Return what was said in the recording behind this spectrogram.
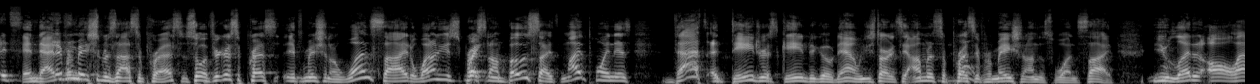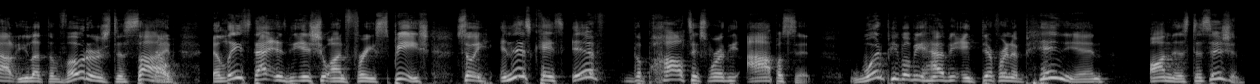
it's And that information was not suppressed. So if you're going to suppress information on one side, why don't you suppress Right. it on both sides? My point is that's a dangerous game to go down when you start to say, I'm going to suppress information on this one side. You let it all out, you let the voters decide. No. At least that is the issue on free speech. So in this case, if the politics were the opposite, would people be having a different opinion on this decision?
